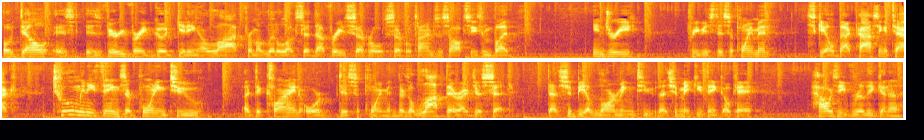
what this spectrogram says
Odell is is very very good getting a lot from a little. I've said that phrase several several times this offseason, but injury, previous disappointment, scaled back passing attack too many things are pointing to a decline or disappointment. There's a lot there I just said. That should be alarming to you. That should make you think, okay, how is he really going to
